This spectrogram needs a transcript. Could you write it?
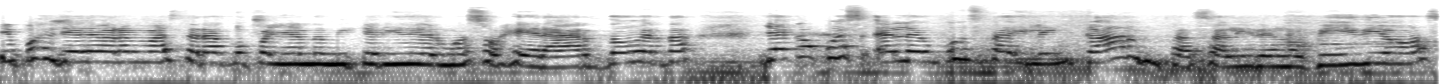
Y pues el de ahora me va a estar acompañando mi querido y hermoso Gerardo, ¿verdad? Ya que pues él le gusta y le encanta salir en los vídeos.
